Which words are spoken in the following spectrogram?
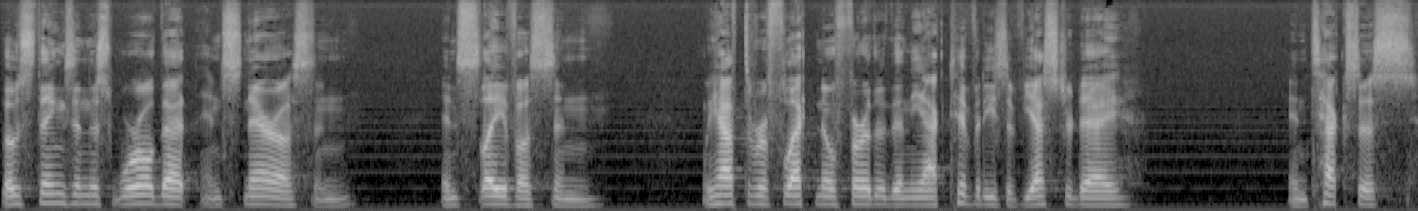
those things in this world that ensnare us and enslave us and we have to reflect no further than the activities of yesterday in Texas.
